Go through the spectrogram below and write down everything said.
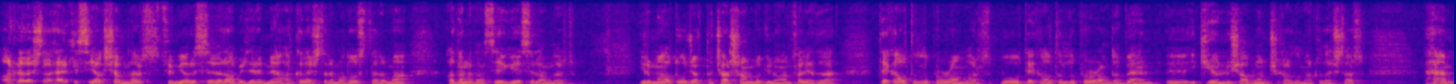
Arkadaşlar herkese iyi akşamlar. Tüm yarış sever abilerime, arkadaşlarıma, dostlarıma Adana'dan sevgiye selamlar. 26 Ocak'ta çarşamba günü Antalya'da tek altılı program var. Bu tek altılı programda ben e, iki yönlü şablon çıkardım arkadaşlar. Hem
